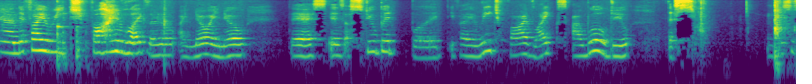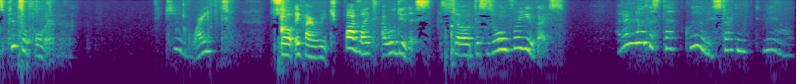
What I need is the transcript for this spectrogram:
And if I reach five likes, I know, I know, I know, this is a stupid, but if I reach five likes, I will do this. And this is pencil holder right? So if I reach five likes, I will do this. So this is all for you guys. I don't know notice that glue is starting to melt.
